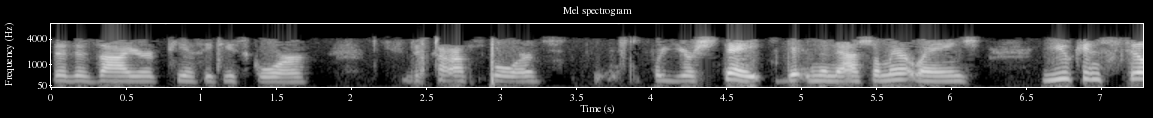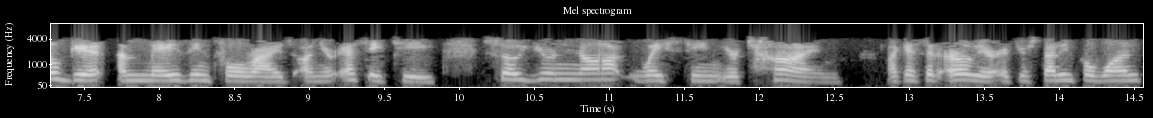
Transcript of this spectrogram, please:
the desired PSAT score, the cutoff score for your state, get in the national merit range, you can still get amazing full rides on your SAT. So you're not wasting your time. Like I said earlier, if you're studying for one,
